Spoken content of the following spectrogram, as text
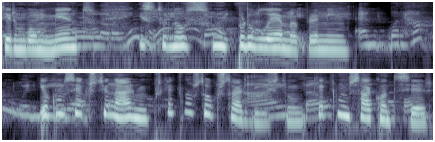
ter um bom momento, isso tornou-se um problema para mim. Eu comecei a questionar-me: por que é que não estou a gostar disto? O que é que me está a acontecer?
